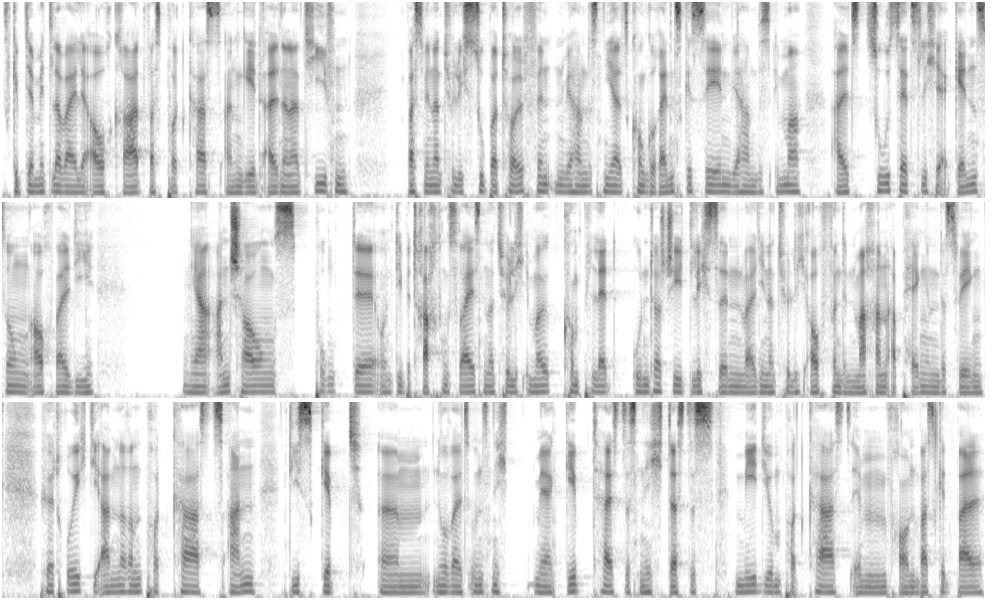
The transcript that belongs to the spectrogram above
Es gibt ja mittlerweile auch gerade, was Podcasts angeht, Alternativen, was wir natürlich super toll finden. Wir haben das nie als Konkurrenz gesehen, wir haben das immer als zusätzliche Ergänzung, auch weil die ja, Anschauungspunkte und die Betrachtungsweisen natürlich immer komplett unterschiedlich sind, weil die natürlich auch von den Machern abhängen. Deswegen hört ruhig die anderen Podcasts an, die es gibt. Ähm, nur weil es uns nicht mehr gibt, heißt das nicht, dass das Medium-Podcast im Frauenbasketball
